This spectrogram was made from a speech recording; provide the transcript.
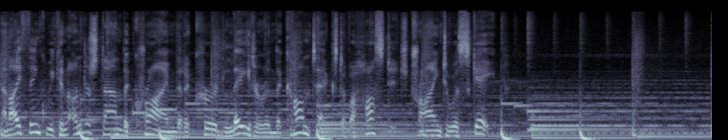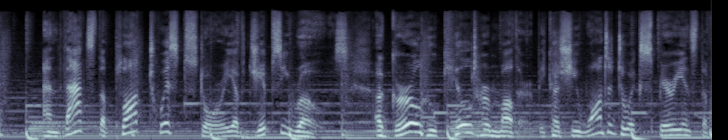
and I think we can understand the crime that occurred later in the context of a hostage trying to escape. And that's the plot twist story of Gypsy Rose, a girl who killed her mother because she wanted to experience the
